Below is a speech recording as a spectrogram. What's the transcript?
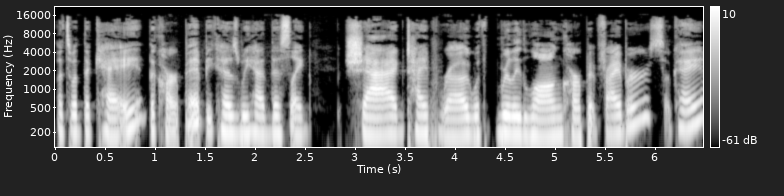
that's what the K, the carpet, because we had this like shag type rug with really long carpet fibers. Okay.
